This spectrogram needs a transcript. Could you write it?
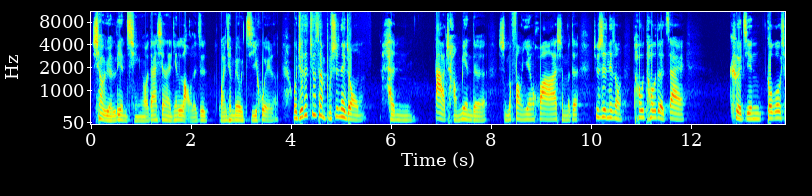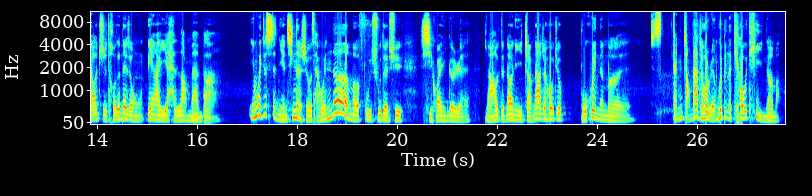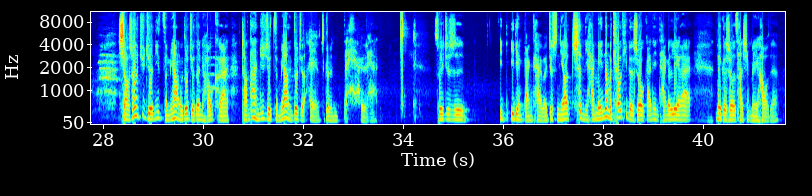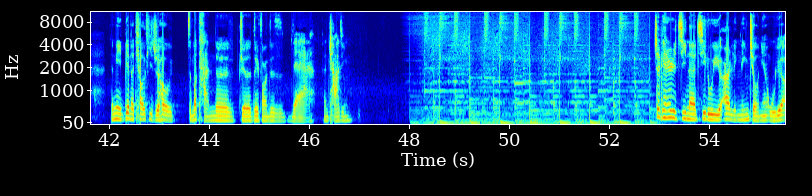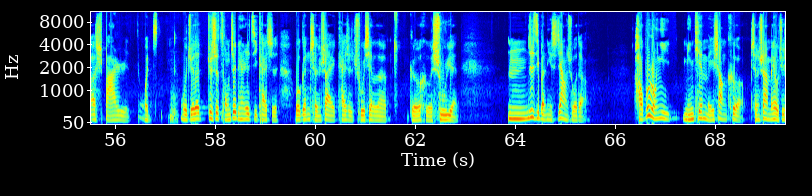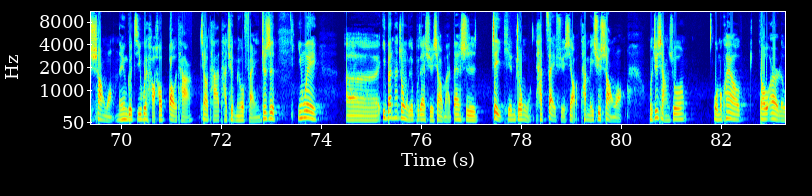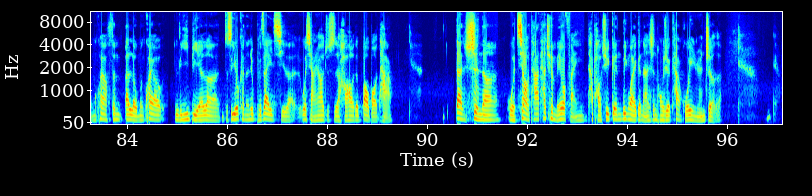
校园恋情哦。但是现在已经老了，就完全没有机会了。我觉得就算不是那种很大场面的，什么放烟花啊什么的，就是那种偷偷的在。课间勾勾小指头的那种恋爱也很浪漫吧？因为就是年轻的时候才会那么付出的去喜欢一个人，然后等到你长大之后就不会那么，感觉长大之后人会变得挑剔，你知道吗？小时候就觉得你怎么样我都觉得你好可爱，长大你就觉得怎么样你都觉得哎这个人来来，所以就是一一点感慨吧，就是你要趁你还没那么挑剔的时候赶紧谈个恋爱，那个时候才是美好的。等你变得挑剔之后，怎么谈的？觉得对方就是哎，很差劲。这篇日记呢，记录于二零零九年五月二十八日。我我觉得，就是从这篇日记开始，我跟陈帅开始出现了隔阂疏远。嗯，日记本里是这样说的。好不容易明天没上课，陈帅没有去上网，能有个机会好好抱他，叫他，他却没有反应。就是因为，呃，一般他中午都不在学校嘛，但是这天中午他在学校，他没去上网。我就想说，我们快要高二了，我们快要分班了，我们快要离别了，就是有可能就不在一起了。我想要就是好好的抱抱他，但是呢，我叫他，他却没有反应，他跑去跟另外一个男生同学看《火影忍者》了。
